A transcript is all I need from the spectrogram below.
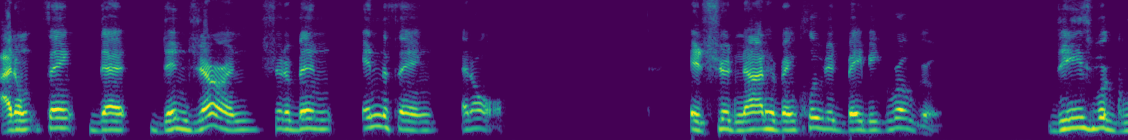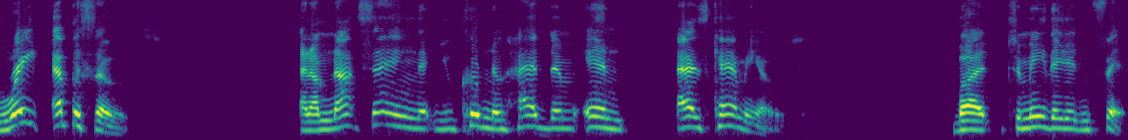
I don't think that Din Djarin should have been in the thing at all. It should not have included Baby Grogu. These were great episodes. And I'm not saying that you couldn't have had them in as cameos, but to me, they didn't fit.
